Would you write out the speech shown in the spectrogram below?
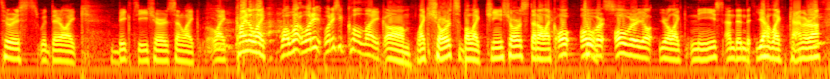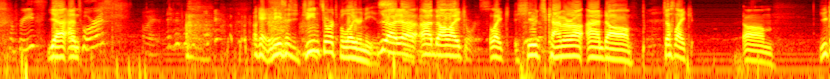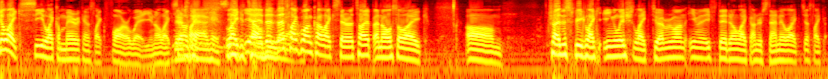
tourists with their like big t-shirts and like like kind of like what what what is what is it called like um like shorts but like jean shorts that are like o- over Jorts. over your your like knees and then th- you have like camera Caprice. Yeah, Oh, and- tourist. Oh, wait. Okay, and he says jean shorts below your knees. yeah yeah and uh, like like huge camera and um just like um you can like see like Americans like far away, you know, like there's okay, like okay, so like yeah, th- that's like one kind of like stereotype, and also like um try to speak like English like to everyone, even if they don't like understand it, like just like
